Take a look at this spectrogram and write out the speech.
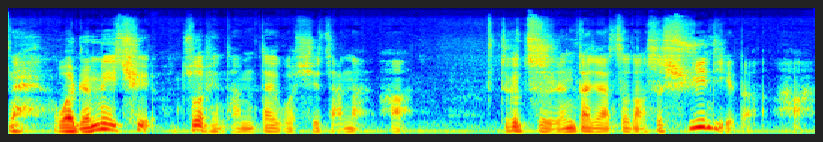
哎，我人没去，作品他们带过去展览啊。这个纸人大家知道是虚拟的哈。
